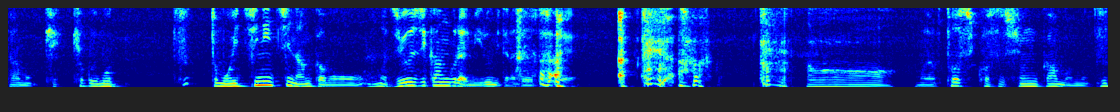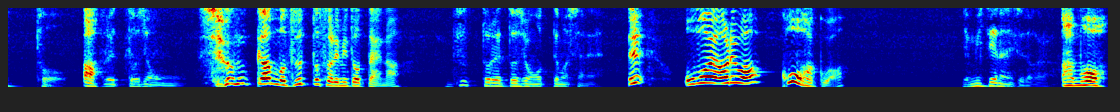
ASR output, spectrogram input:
からもう結局もうずっともう一日なんかもうま10時間ぐらい見るみたいな状態で。もう年越す瞬間ももうずっとあレッドジョン。瞬間もずっとそれ見とったんやな。ずっとレッドジョン追ってましたね。えお前あれは？紅白は？いや見てないんですよだから。あもう。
